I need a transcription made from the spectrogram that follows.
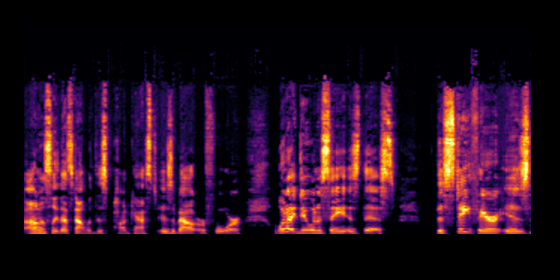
honestly, that's not what this podcast is about or for. What I do want to say is this. The state fair is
